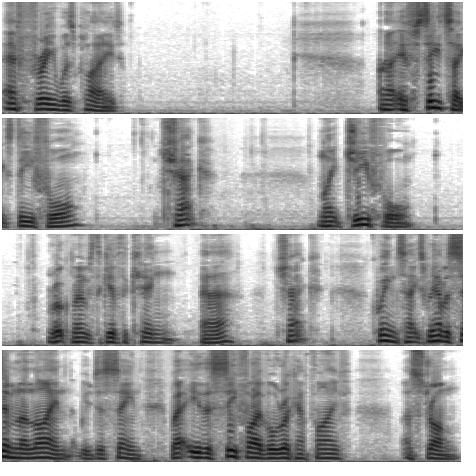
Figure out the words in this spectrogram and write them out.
f3 was played. Uh, if c takes d4, check, knight g4, rook moves to give the king air, check, queen takes. We have a similar line that we've just seen where either c5 or rook f5 are strong.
